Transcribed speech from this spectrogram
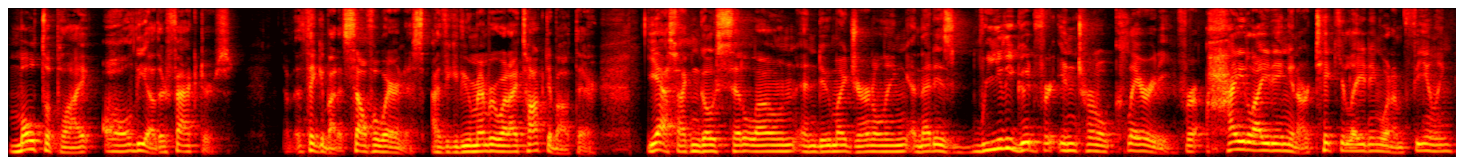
multiply all the other factors. Think about it self awareness. I think if you remember what I talked about there, yes, I can go sit alone and do my journaling, and that is really good for internal clarity, for highlighting and articulating what I'm feeling.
